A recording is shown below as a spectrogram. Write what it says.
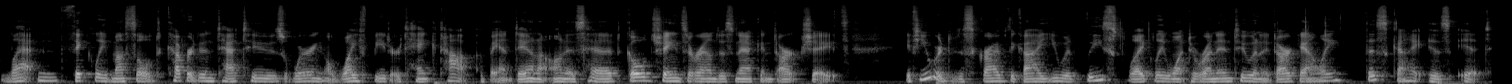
Latin, thickly muscled, covered in tattoos, wearing a wife beater tank top, a bandana on his head, gold chains around his neck, and dark shades. If you were to describe the guy you would least likely want to run into in a dark alley, this guy is it.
